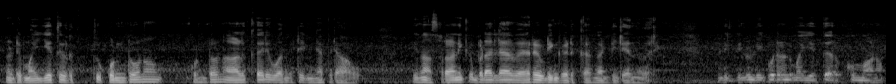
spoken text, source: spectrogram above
എന്നിട്ട് മയ്യത്ത് എടുത്ത് കൊണ്ടുപോകണം കൊണ്ടുപോകണ ആൾക്കാർ വന്നിട്ട് ഇന്ന പ്രാവും. ഈ നസറാണിക്ക് ഇവിടെ അല്ല വേറെ എവിടെയും കിടക്കാൻ കണ്ടില്ല എന്ന് പറയും. എന്നിട്ട് ഇതിന്റെ ഉള്ളിൽ കൂടെ മയ്യത്ത് ഇറക്കും വേണം.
